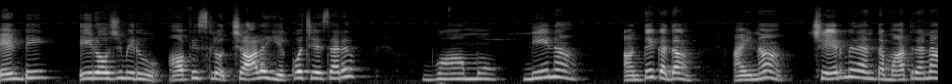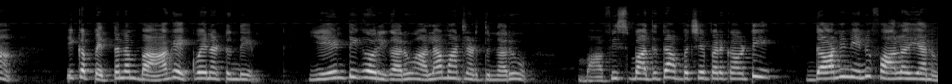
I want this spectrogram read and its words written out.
ఏంటి? ఈరోజు మీరు ఆఫీస్లో చాలా ఎక్కువ చేశారు? వామ్మో! నేనా? అంతే కదా. అయినా చైర్మన్ అంత మాత్రాన? ఇక పెత్తనం బాగా ఎక్కువైనట్టుంది. ఏంటి గౌరీ గారు అలా మాట్లాడుతున్నారు? ఆఫీస్ బాధ్యత అప్పచెప్పారు కాబట్టి దాన్ని నేను ఫాలో అయ్యాను.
